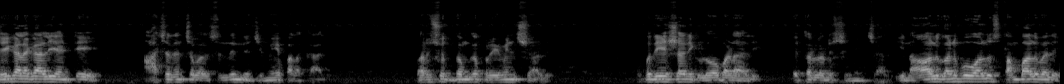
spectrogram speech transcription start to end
చేయగలగాలి అంటే ఆచరించవలసింది నిజమే పలకాలి. పరిశుద్ధంగా ప్రేమించాలి. ఉపదేశానికి లోబడాలి. ఇతరులను క్షమించాలి. ఈ నాలుగు అనుభవాలు స్తంభాల వలె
